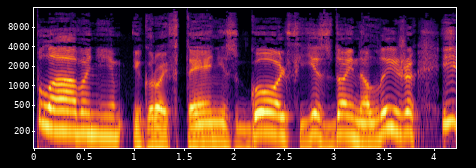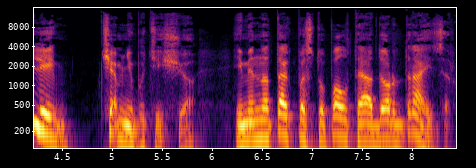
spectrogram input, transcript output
плаванием, игрой в теннис, гольф, ездой на лыжах или чем-нибудь еще. Именно так поступал Теодор Драйзер.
